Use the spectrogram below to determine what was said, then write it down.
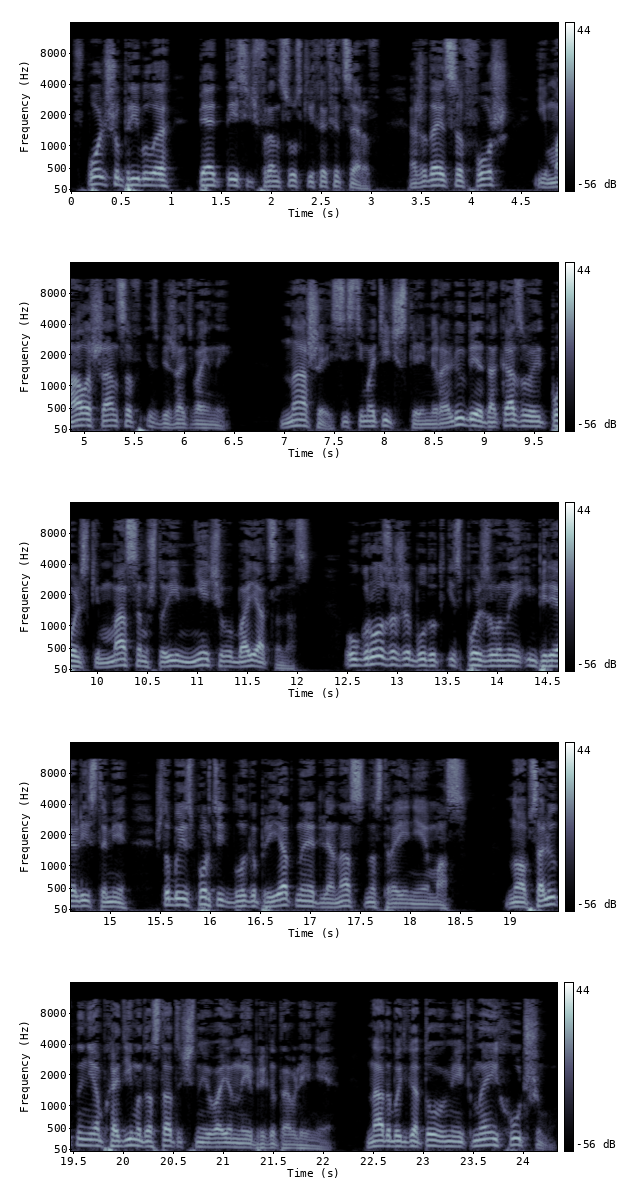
В Польшу прибыло 5000 французских офицеров, ожидается фош и мало шансов избежать войны. Наше систематическое миролюбие доказывает польским массам, что им нечего бояться нас. Угрозы же будут использованы империалистами, чтобы испортить благоприятное для нас настроение масс. Но абсолютно необходимо достаточные военные приготовления. Надо быть готовыми к наихудшему.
